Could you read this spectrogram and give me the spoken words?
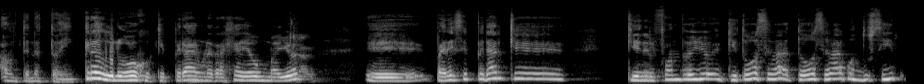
aunque no estos incrédulos ojos que esperaban una tragedia aún mayor, Claro. eh, parece esperar que, que en el fondo ello, que todo se va, todo se va a conducir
